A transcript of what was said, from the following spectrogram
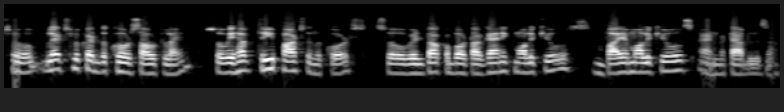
So let's look at the course outline. So we have three parts in the course. So we'll talk about organic molecules, biomolecules, and metabolism.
